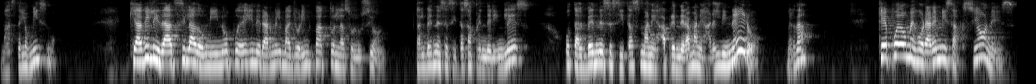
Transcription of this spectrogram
Más de lo mismo. ¿Qué habilidad, si la domino, puede generarme el mayor impacto en la solución? Tal vez necesitas aprender inglés o tal vez necesitas aprender a manejar el dinero, ¿verdad? ¿Qué puedo mejorar en mis acciones?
